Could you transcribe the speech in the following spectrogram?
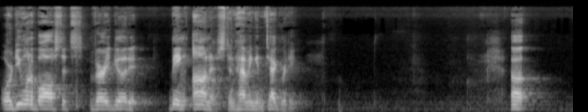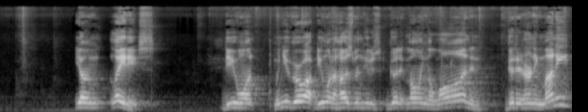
Or do you want a boss that's very good at being honest and having integrity? Uh, young ladies, do you want, when you grow up, do you want a husband who's good at mowing the lawn and good at earning money?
